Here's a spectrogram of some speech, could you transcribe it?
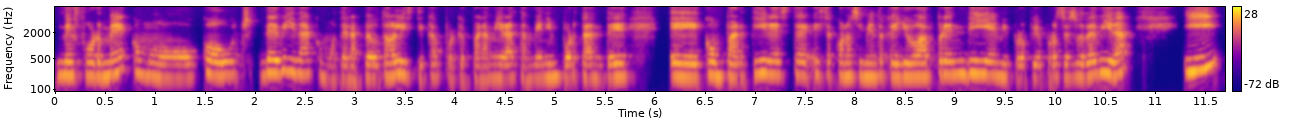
me formé como coach de vida, como terapeuta holística, porque para mí era también importante eh, compartir este, este conocimiento que yo aprendí en mi propio proceso de vida y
